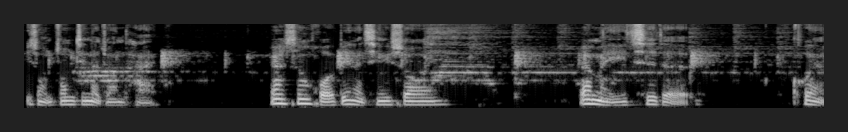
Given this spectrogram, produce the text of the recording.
一种中间的状态，让生活变得轻松，让每一次的困。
